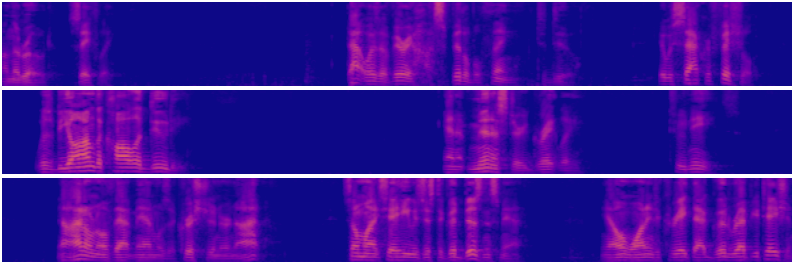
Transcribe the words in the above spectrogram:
on the road safely. That was a very hospitable thing to do. It was sacrificial. It was beyond the call of duty and it ministered greatly to needs. Now, I don't know if that man was a Christian or not. Some might say he was just a good businessman, you know, wanting to create that good reputation.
